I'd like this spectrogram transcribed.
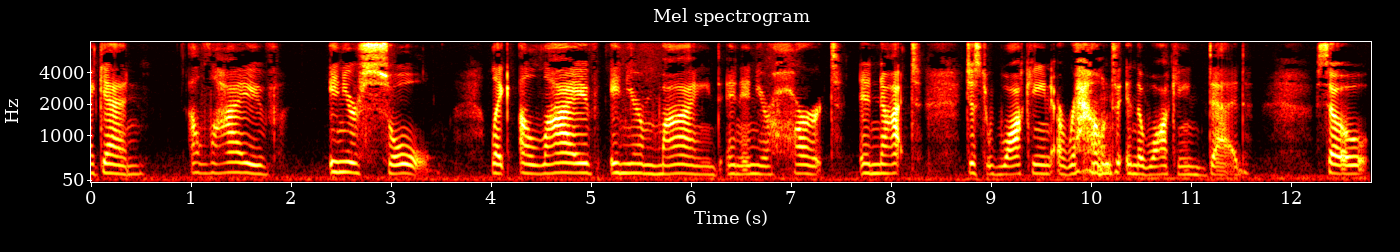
Again, alive in your soul, like alive in your mind and in your heart, and not just walking around in the walking dead. So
